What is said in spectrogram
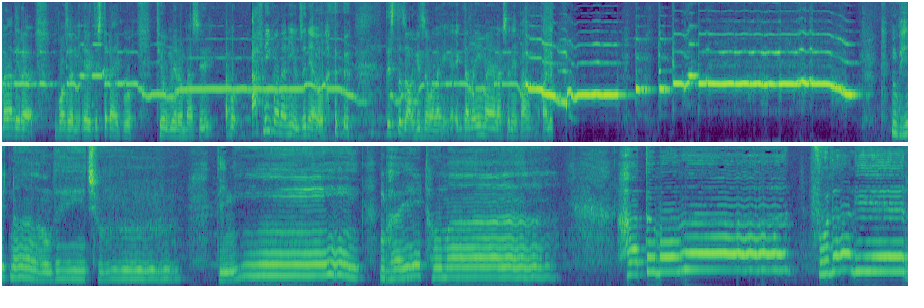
बाँधेर। बजाउने ए त्यस्तो टाइपको थियो मेरो बाँसुरी अब आफ्नैपना नि हुन्छ नि अब त्यस्तो झल्किन्छ मलाई एकदमै माया लाग्छ नेपाल अनि भेट्न आउँदैछु तिमी भए ठाउँमा हातमा फुला लिएर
